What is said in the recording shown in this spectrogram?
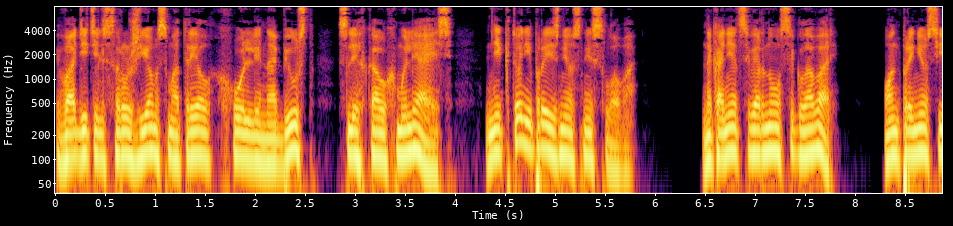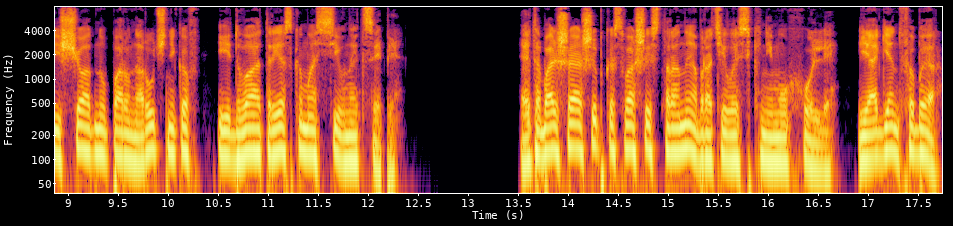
водитель с ружьем смотрел Холли на бюст, слегка ухмыляясь. Никто не произнес ни слова. Наконец вернулся главарь. Он принес еще одну пару наручников и два отрезка массивной цепи. «Это большая ошибка с вашей стороны», — обратилась к нему Холли. «Я агент ФБР».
